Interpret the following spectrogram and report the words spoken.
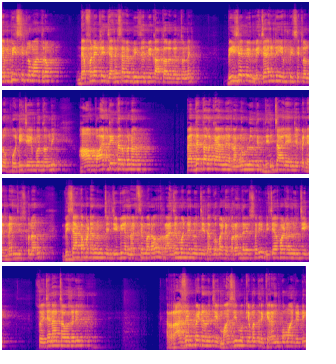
ఎంపీ సీట్లు మాత్రం డెఫినెట్లీ జనసేన బీజేపీ ఖాతాలోకి వెళ్తున్నాయి. బీజేపీ మెజారిటీ ఎంపీ సీట్లలో పోటీ చేయబోతోంది. ఆ పార్టీ తరఫున పెద్ద తలకాయలని రంగంలోకి దించాలి అని చెప్పి నిర్ణయం తీసుకున్నారు. విశాఖపట్నం నుంచి జీవీఎల్ నరసింహారావు రాజమండ్రి నుంచి దగ్గుబాటి పురంధరేశ్వరి విజయవాడ నుంచి సుజనా చౌదరి రాజంపేట నుంచి మాజీ ముఖ్యమంత్రి కిరణ్ కుమార్ రెడ్డి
